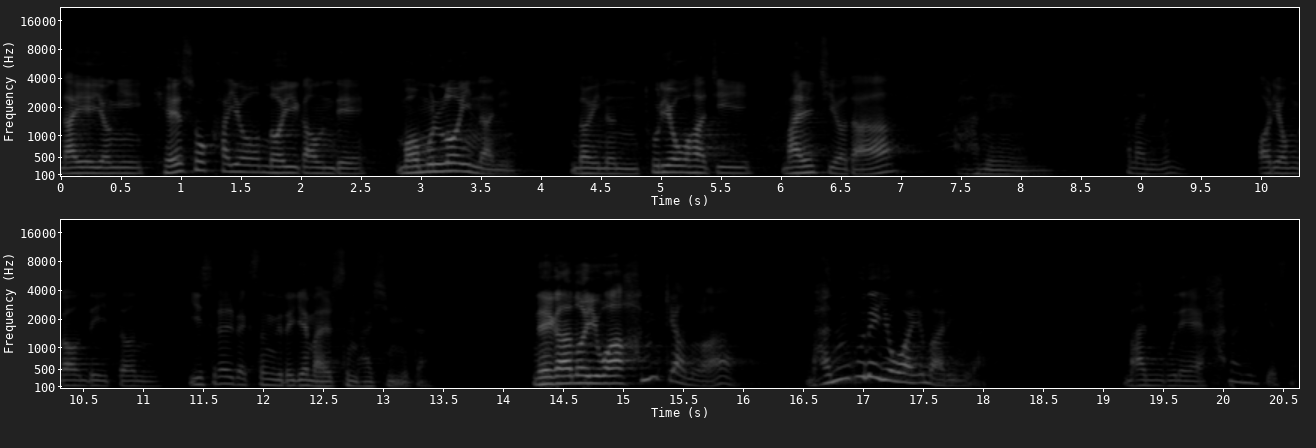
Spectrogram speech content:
나의 영이 계속하여 너희 가운데 머물러 있나니 너희는 두려워하지 말지어다. 아멘. 하나님은 어려움 가운데 있던 이스라엘 백성들에게 말씀하십니다. 내가 너희와 함께하노라. 만군의 여호와의 말이니라. 만군의 하나님께서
